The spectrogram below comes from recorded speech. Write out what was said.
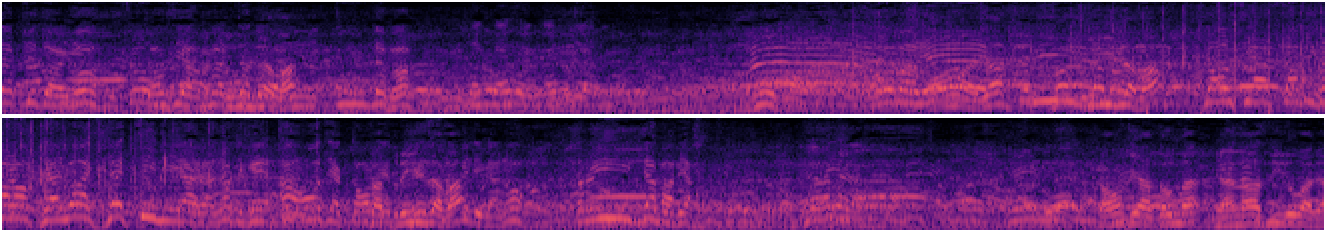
လက်ဖြစ်သွားပြီနော်ကျောင်းဆရာအမှတ်တက်တော့ပြီတူလက်ပါကောင်းပါကောင်းပါ ဟုတ်ကောင်းပါလေဖောင်းပါဗျမတူးလက်ပါကျောင်းဆရာစာပြီးကတော့ပြန်တော့ရက်ကြည့်နေရတာနော်တကယ်အော်အော်ဆရာကောင်းတယ်ပြီဗျနော်3လက်ပါဗျကောင်းဆရာသုံးမှတ်ပြန်လာ0ပါဗျ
